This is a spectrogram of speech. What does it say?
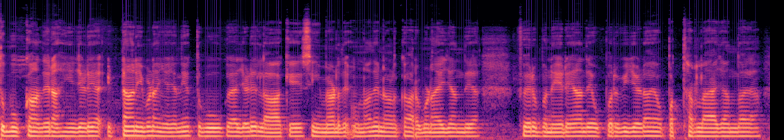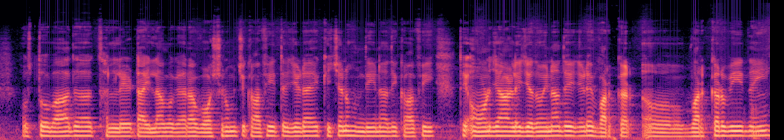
ਤਬੂਕਾਂ ਦੇ ਰਾਹੀਂ ਜਿਹੜੇ ਆ ਇੱਟਾਂ ਨਹੀਂ ਬਣਾਈਆਂ ਜਾਂਦੀਆਂ, ਤਬੂਕ ਆ ਜਿਹੜੇ ਲਾ ਕੇ ਸੀਮੈਂਟ ਦੇ ਉਹਨਾਂ ਦੇ ਨਾਲ ਘਰ ਬਣਾਏ ਜਾਂਦੇ ਆ। ਫਿਰ ਬਨੇਰਿਆਂ ਦੇ ਉੱਪਰ ਵੀ ਜਿਹੜਾ ਆ ਉਹ ਪੱਥਰ ਲਾਇਆ ਜਾਂਦਾ ਆ। ਉਸ ਤੋਂ ਬਾਅਦ ਥੱਲੇ ਟਾਈਲਾਂ ਵਗੈਰਾ, ਵਾਸ਼ਰੂਮ 'ਚ ਕਾਫੀ ਤੇ ਜਿਹੜਾ ਇਹ ਕਿਚਨ ਹੁੰਦੀ ਇਹਨਾਂ ਦੀ ਕਾਫੀ ਤੇ ਆਉਣ ਜਾਣ ਲਈ ਜਦੋਂ ਇਹਨਾਂ ਦੇ ਜਿਹੜੇ ਵਰਕਰ ਵਰਕਰ ਵੀ ਨਹੀਂ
